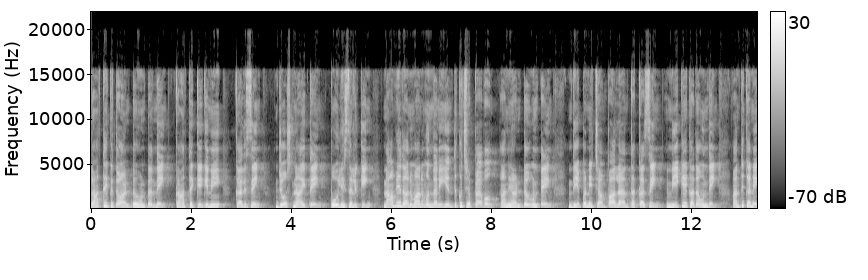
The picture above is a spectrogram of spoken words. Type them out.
కార్తీక్తో అంటూ ఉంటుంది. కార్తీక్ని కలిసి జ్యోత్స్న అయితే పోలీసులకి నా మీద అనుమానం ఉందని ఎందుకు చెప్పావు? అని అంటూ ఉంటే దీపని చంపాలా అంత కసి నీకే కదా ఉంది. అందుకని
